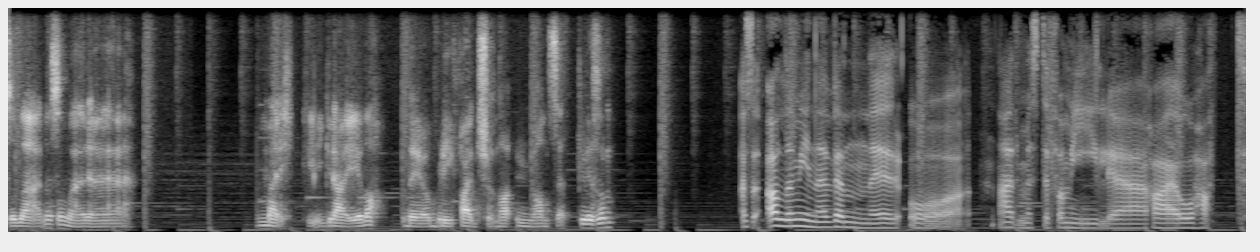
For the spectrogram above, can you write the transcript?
Så det er en sånn der eh, merkelig greie, da. Det å bli feilskjønna uansett, liksom. Altså, alle mine venner og nærmeste familie har jeg jo hatt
